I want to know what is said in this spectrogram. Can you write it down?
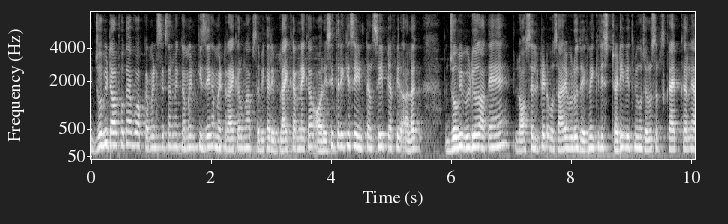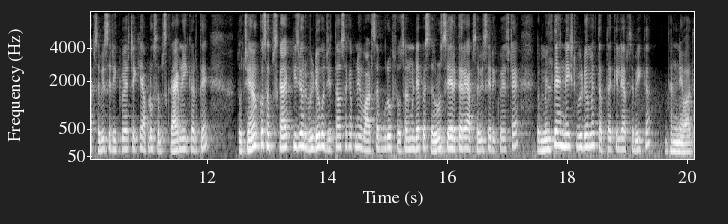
जो भी डाउट होता है वो आप कमेंट सेक्शन में कमेंट कीजिएगा, मैं ट्राई करूँगा आप सभी का रिप्लाई करने का। और इसी तरीके से इंटर्नशिप या फिर अलग जो भी वीडियो आते हैं लॉ से रिलेटेड वो सारे वीडियो देखने के लिए स्टडी विथ मी को ज़रूर सब्सक्राइब कर लें। आप सभी से रिक्वेस्ट है कि आप लोग सब्सक्राइब नहीं करते तो चैनल को सब्सक्राइब कीजिए और वीडियो को जितना हो सके अपने व्हाट्सअप ग्रुप सोशल मीडिया पर ज़रूर शेयर करें। आप सभी से रिक्वेस्ट है। तो मिलते हैं नेक्स्ट वीडियो में, तब तक के लिए आप सभी का धन्यवाद।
